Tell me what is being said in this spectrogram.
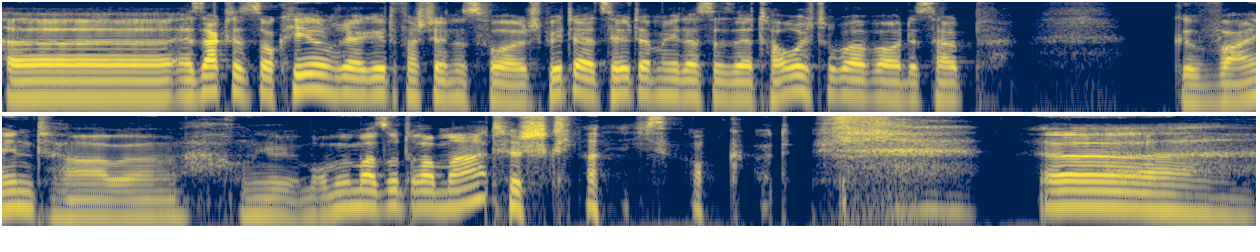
Äh, er sagte, es ist okay und reagierte verständnisvoll. Später erzählt er mir, dass er sehr traurig drüber war und deshalb geweint habe. Warum immer so dramatisch gleich? Oh Gott. Äh,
